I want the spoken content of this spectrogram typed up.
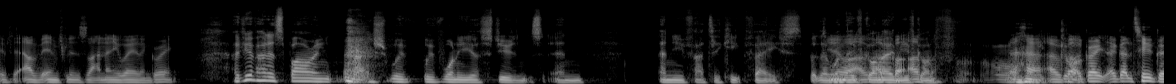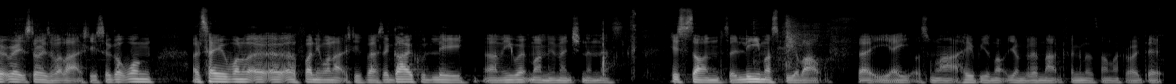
if, if I've influenced that in any way, then great. have you ever had a sparring match with with one of your students and and you've had to keep face but then you when they've what? gone I've home got- you've I've gone oh I've got a great. I got two great, great stories about that actually. So I got one. I'll tell you one a, a, a funny one actually first. A guy called Lee. Um, he won't mind me mentioning this. His son. So Lee must be about thirty-eight or something like that. I hope he's not younger than that because I'm going to sound like a right dick.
